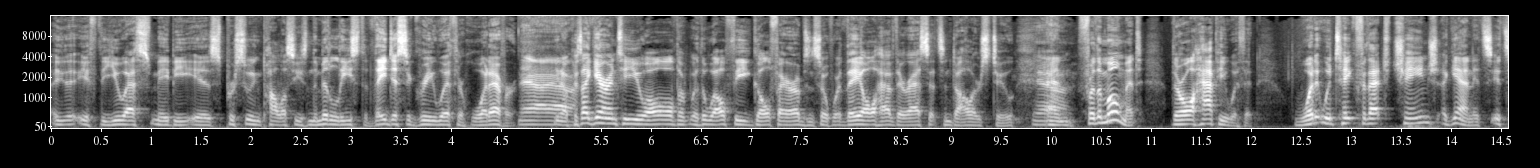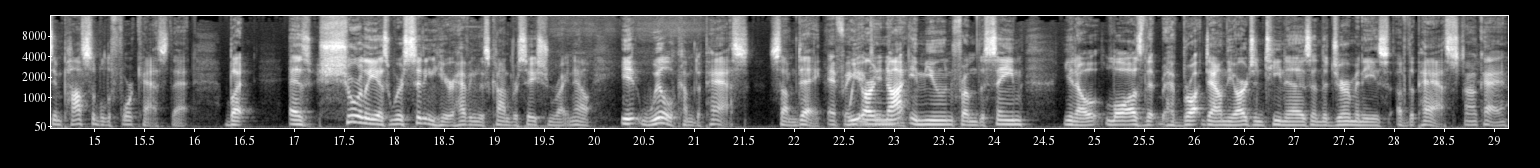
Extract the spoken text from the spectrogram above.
Uh, if the U.S. maybe is pursuing policies in the Middle East that they disagree with or whatever. Yeah, You know, because I guarantee you, all the the wealthy Gulf Arabs and so forth, they all have their assets in dollars too. Yeah. And for the moment, they're all happy with it. What it would take for that to change, again, it's it's impossible to forecast that. But as surely as we're sitting here having this conversation right now, it will come to pass someday. If we are not immune from the same, you know, laws that have brought down the Argentinas and the Germanys of the past. Okay.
